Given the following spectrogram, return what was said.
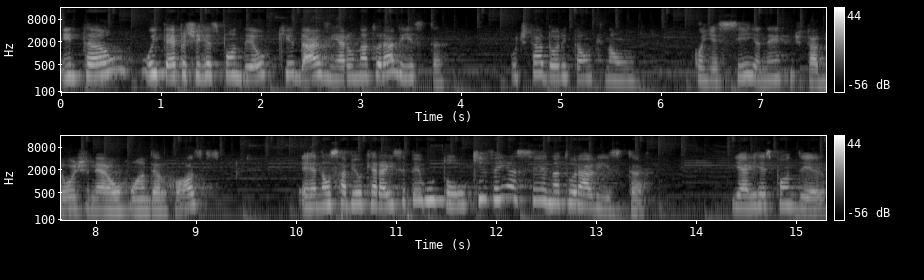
Então o intérprete respondeu que Darwin era um naturalista. O ditador, então, que não conhecia, né, o ditador general Juan del Rosas, é, não sabia o que era isso e perguntou: o que vem a ser naturalista? E aí responderam:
